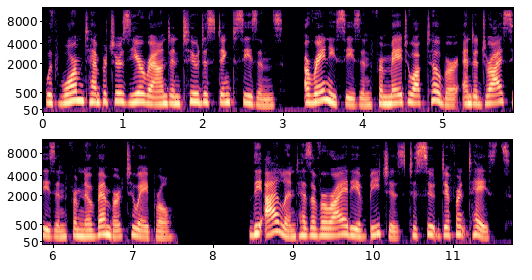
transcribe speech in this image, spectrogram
with warm temperatures year round and two distinct seasons a rainy season from May to October and a dry season from November to April. The island has a variety of beaches to suit different tastes,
